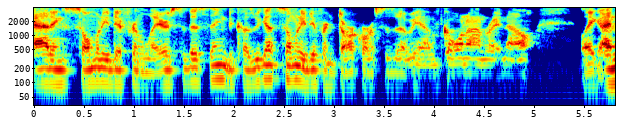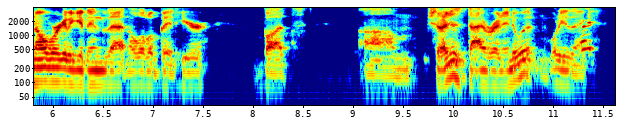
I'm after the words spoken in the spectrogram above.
adding so many different layers to this thing because we got so many different dark horses that we have going on right now. Like I know we're gonna get into that in a little bit here, but um, should I just dive right into it? What do you think? Let's,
